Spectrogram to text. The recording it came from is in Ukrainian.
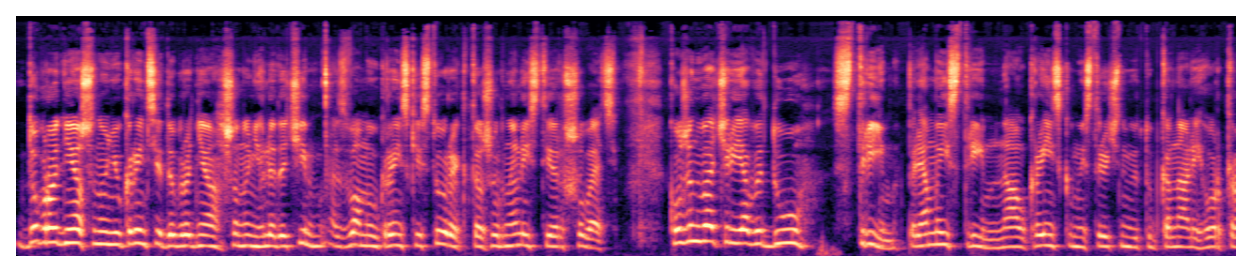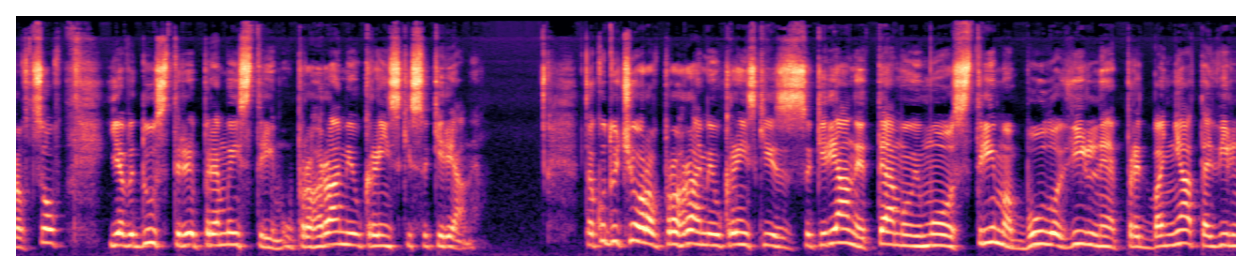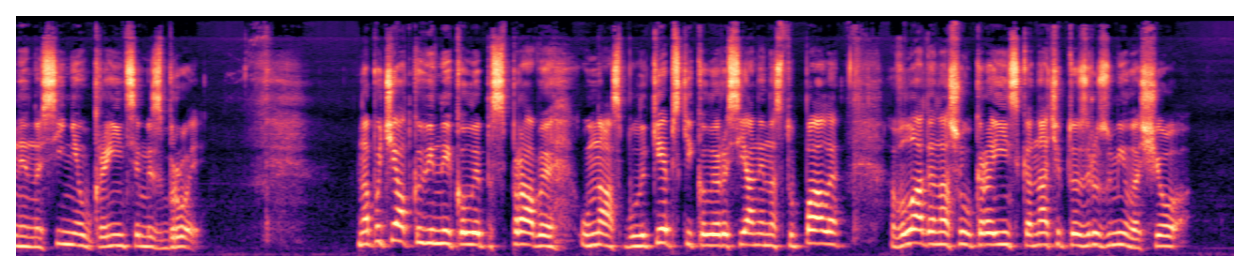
Доброго дня, шановні українці, доброго дня, шановні глядачі. З вами український історик та журналіст Ігор Шовець. Кожен вечір я веду стрім, прямий стрім на українському історичному ютуб-каналі Ігор Кравцов. Я веду стр- прямий стрім у програмі Українські сокіряни. Так от учора в програмі Українські сокіряни темою мого стріма було вільне придбання та вільне носіння українцями зброї. На початку війни, коли справи у нас були кепські, коли росіяни наступали, влада наша українська, начебто, зрозуміла, що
